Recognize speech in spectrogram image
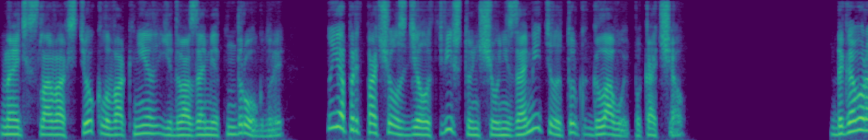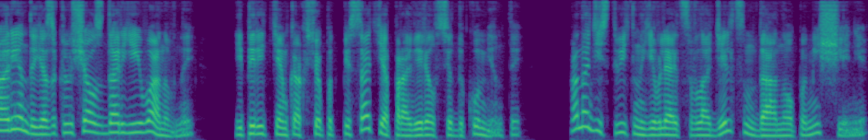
На этих словах стекла в окне едва заметно дрогнули, но я предпочел сделать вид, что ничего не заметил и только головой покачал. Договор аренды я заключал с Дарьей Ивановной, и перед тем, как все подписать, я проверил все документы. Она действительно является владельцем данного помещения.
